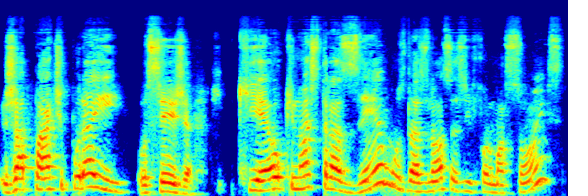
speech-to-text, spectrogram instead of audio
já parte por aí, ou seja, que é o que nós trazemos das nossas informações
